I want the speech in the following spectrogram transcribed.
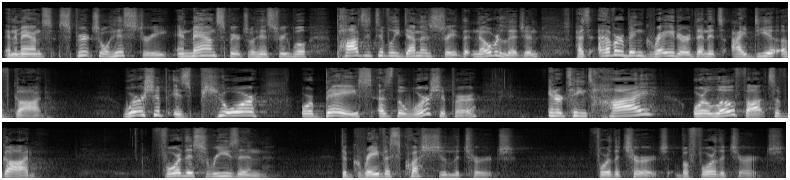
and a man's spiritual history and man's spiritual history will positively demonstrate that no religion has ever been greater than its idea of God. Worship is pure or base as the worshiper entertains high or low thoughts of God. For this reason, the gravest question the church, for the church, before the church,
